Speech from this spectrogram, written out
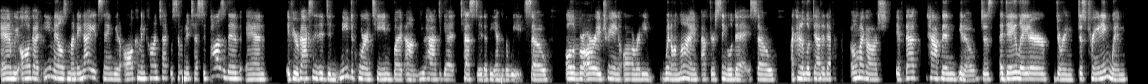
And we all got emails Monday night saying we had all come in contact with someone who tested positive and if you were vaccinated, didn't need to quarantine, but um, you had to get tested at the end of the week. So all of our RA training already went online after a single day. So I kind of looked at it as, oh my gosh, if that happened, you know, just a day later during just training when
